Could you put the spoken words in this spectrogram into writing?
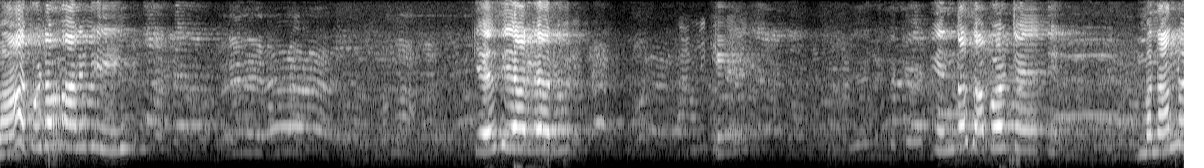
మా కుటుంబానికి. కేసీఆర్ గారు. ఎంత సపోర్ట్ చేసి నన్ను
